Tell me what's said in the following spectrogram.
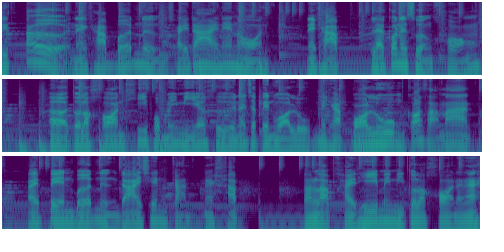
ลิตเตอร์นะครับเบิร์ดหนึ่งใช้ได้แน่นอนนะครับ แล้วก็ในส่วนของออตัวละครที่ผมไม่มีก็คือน่าจะเป็นวอลลุ่มนะครับวอลลุ่มก็สามารถใช้เป็นเบิร์ดหนึ่งได้เช่นกันนะครับสำหรับใครที่ไม่มีตัวละครนะนะ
